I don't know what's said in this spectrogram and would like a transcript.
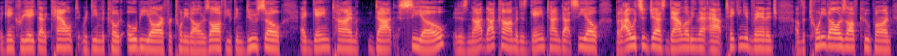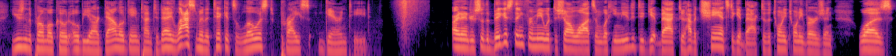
Again, create that account, redeem the code OBR for $20 off. You can do so at gametime.co. It is not .com, it is gametime.co, but I would suggest downloading that app, taking advantage of the $20 off coupon using the promo code OBR. Download GameTime today. Last minute tickets, lowest price guaranteed. All right, Andrew. So the biggest thing for me with Deshaun Watson, what he needed to get back to have a chance to get back to the 2020 version was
